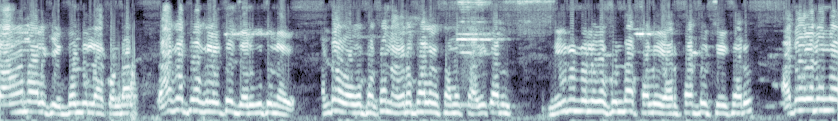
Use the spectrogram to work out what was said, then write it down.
వాహనాలకు ఇబ్బంది లేకుండా రాకపోకలు అయితే జరుగుతున్నాయి. అంటే ఒక పక్క నగరపాలక సంస్థ అధికారులు నీరు నిలవకుండా పలు ఏర్పాట్లు చేశారు. అదేవిధంగా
